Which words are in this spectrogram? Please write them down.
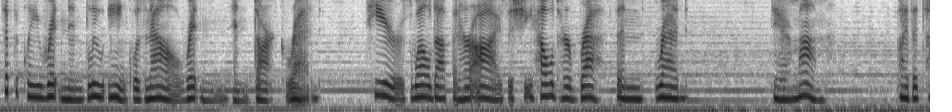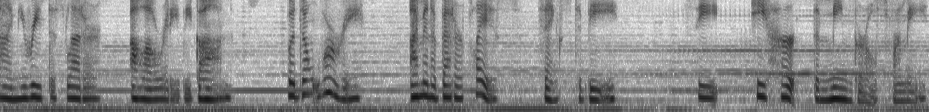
typically written in blue ink, was now written in dark red. Tears welled up in her eyes as she held her breath and read Dear Mum, by the time you read this letter, I'll already be gone. But don't worry, I'm in a better place, thanks to B. See, he hurt the mean girls for me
